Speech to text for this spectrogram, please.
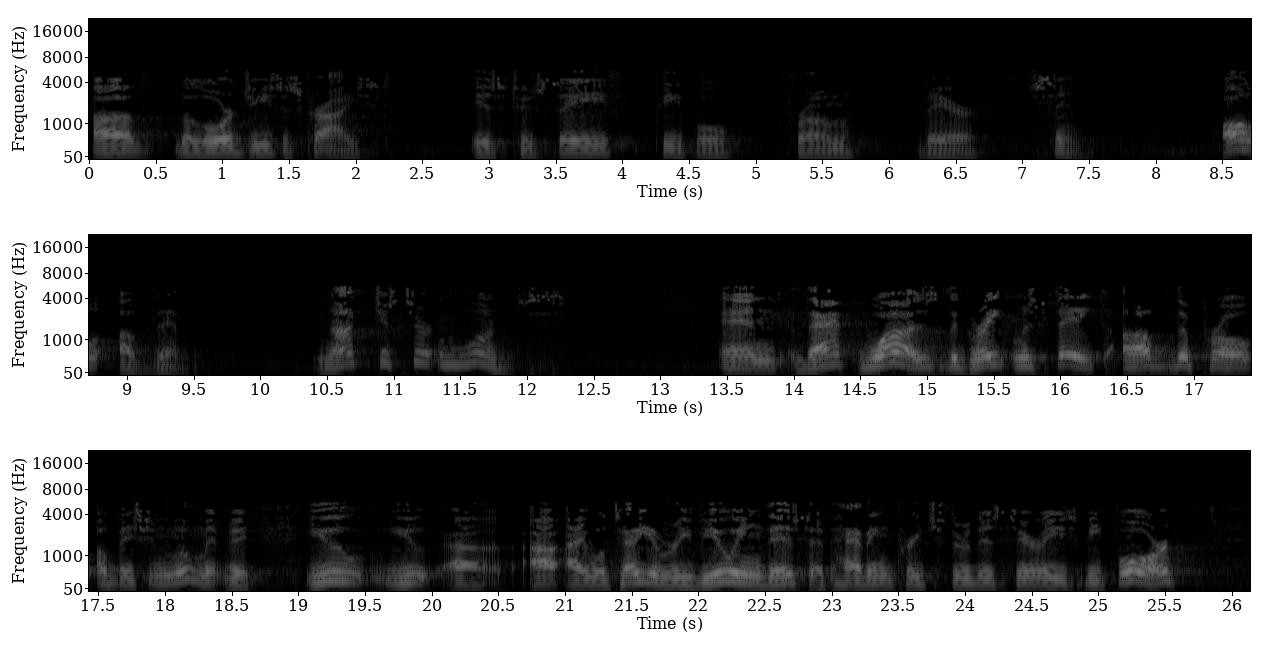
of the Lord Jesus Christ is to save people from their sin. All of them, not just certain ones. And that was the great mistake of the prohibition movement. You, you, uh, I, I, will tell you, reviewing this, having preached through this series before,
